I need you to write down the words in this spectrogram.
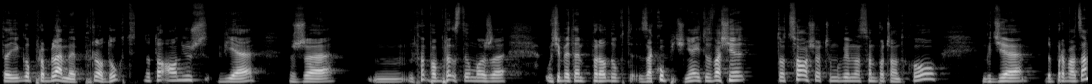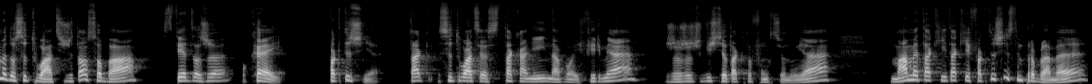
te jego problemy produkt, no to on już wie, że no po prostu może u ciebie ten produkt zakupić. Nie? I to jest właśnie to coś, o czym mówiłem na samym początku, gdzie doprowadzamy do sytuacji, że ta osoba stwierdza, że okej, okay, faktycznie, tak, sytuacja jest taka, nie inna w mojej firmie, że rzeczywiście tak to funkcjonuje. Mamy takie i takie faktycznie z tym problemy.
